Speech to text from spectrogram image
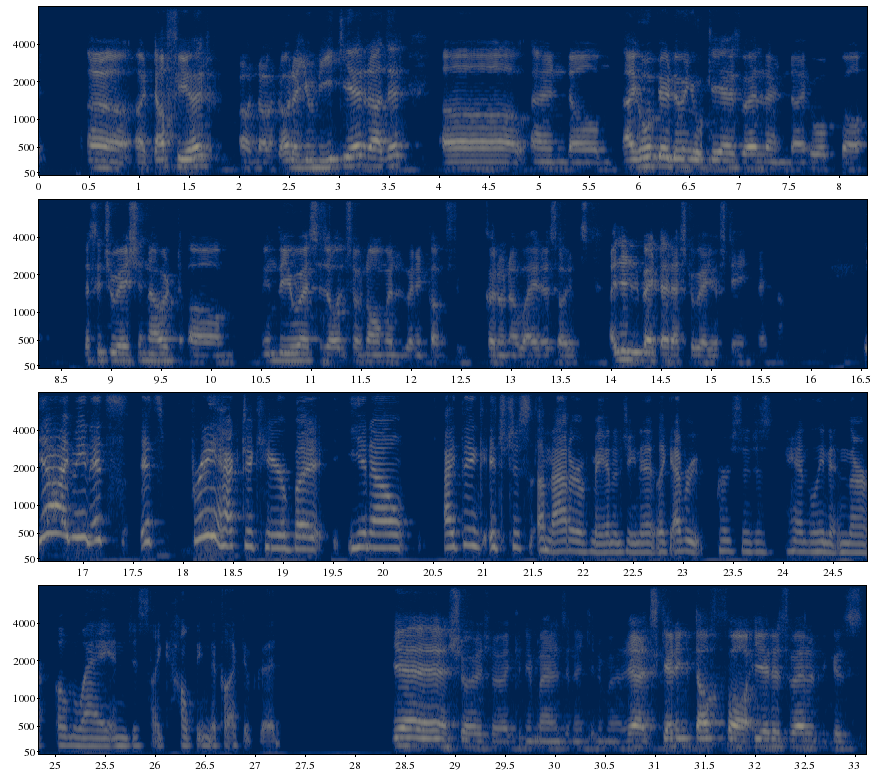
a tough year, or, not, or a unique year rather. Uh, and um, I hope you're doing okay as well. And I hope uh, the situation out um, in the US is also normal when it comes to coronavirus, or it's a little better as to where you're staying right now. Yeah, I mean it's it's pretty hectic here, but you know, I think it's just a matter of managing it. Like every person just handling it in their own way and just like helping the collective good. Yeah, yeah, sure, sure. I can imagine. I can imagine. Yeah, it's getting tough uh, here as well because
